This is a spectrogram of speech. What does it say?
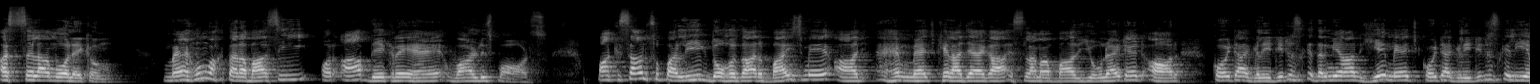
असलकुम मैं हूँ अख्तर अब्बासी और आप देख रहे हैं world sports. Pakistan super league 2022 में आज अहम मैच खेला जाएगा इस्लामाबाद यूनाइटेड और कोयटा ग्लेडिएटर्स के दरमियान। ये मैच कोयटा ग्लेडिएटर्स के लिए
